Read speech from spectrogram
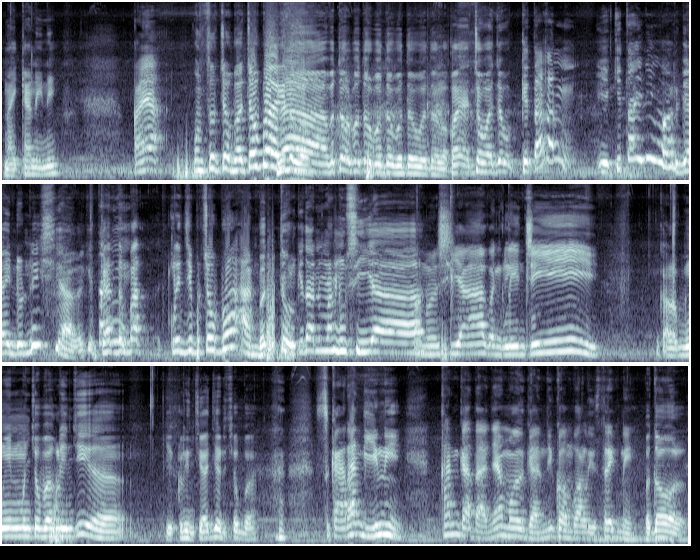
naikkan ini. Kayak unsur coba-coba gitu loh. Nah, betul betul betul betul betul. Kayak coba-coba kita kan ya kita ini warga Indonesia. Kita Kan ini- tempat kelinci percobaan. betul, kita ini manusia. Manusia bukan kelinci. Kalau ingin mencoba kelinci ya ya kelinci aja dicoba. Sekarang gini, kan katanya mau ganti kompor listrik nih. Betul.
